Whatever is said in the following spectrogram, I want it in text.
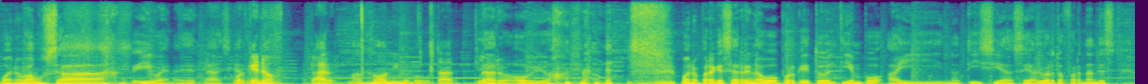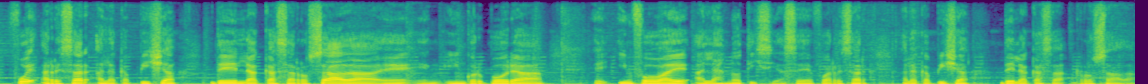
Bueno, vamos a. Y bueno, eh, claro, ¿Por qué no? Claro, más Honey le puede gustar. Claro, obvio. bueno, para que se renovó porque todo el tiempo hay noticias. eh. Alberto Fernández fue a rezar a la capilla de la Casa Rosada. eh, en- incorpora eh, Infobae a las noticias. Fue a rezar a la capilla de la Casa Rosada.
